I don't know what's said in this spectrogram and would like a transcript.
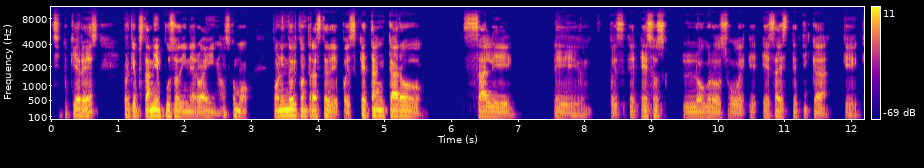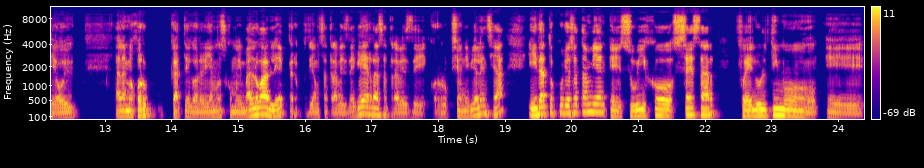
si tú quieres, porque pues también puso dinero ahí, ¿no? Es como poniendo el contraste de, pues, qué tan caro sale, eh, pues, e- esos logros o e- esa estética que, que hoy a lo mejor categorizaríamos como invaluable, pero pues, digamos a través de guerras, a través de corrupción y violencia. Y dato curioso también, eh, su hijo César fue el último eh,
